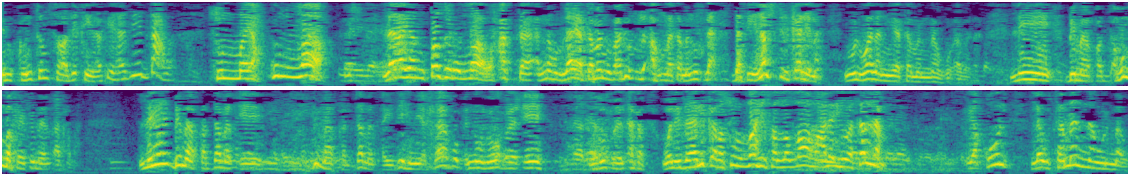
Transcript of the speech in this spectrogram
إن كنتم صادقين في هذه الدعوة. ثم يحكم الله. لا ينتظر الله حتى أنهم لا يتمنوا بعدين يقول لا هم ما تمنوش لا. ده في نفس الكلمة. يقول ولن يتمنوه أبدا. ليه؟ بما قد هم خايفين من الاخره ليه؟ بما قدمت إيه؟ بما قدمت أيديهم يخافوا إنهم يروحوا للايه يروحوا للاخره ولذلك رسول الله صلى الله عليه وسلم يقول لو تمنوا الموت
